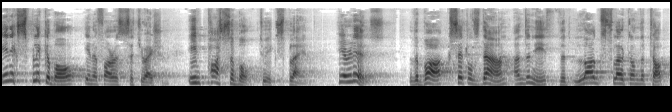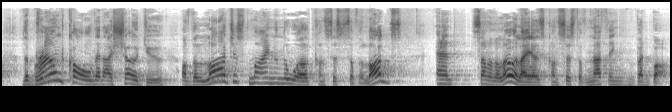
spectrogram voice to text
Inexplicable in a forest situation. Impossible to explain. Here it is. The bark settles down underneath, the logs float on the top. The brown coal that I showed you of the largest mine in the world consists of the logs, and some of the lower layers consist of nothing but bark.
